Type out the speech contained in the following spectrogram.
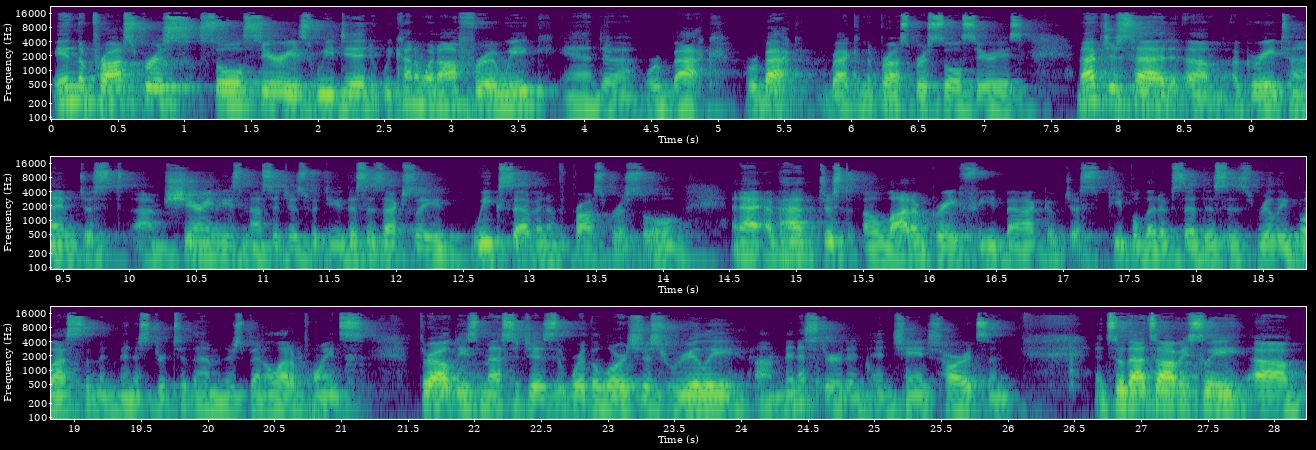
in the Prosperous Soul series. We did, we kind of went off for a week and uh, we're back. We're back. We're back in the Prosperous Soul series. And I've just had um, a great time just um, sharing these messages with you. This is actually week seven of Prosperous Soul. And I, have had just a lot of great feedback of just people that have said this has really blessed them and ministered to them. And there's been a lot of points throughout these messages where the Lord's just really uh, ministered and, and, changed hearts. And, and so that's obviously um,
